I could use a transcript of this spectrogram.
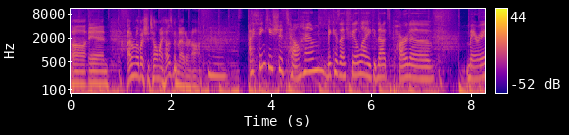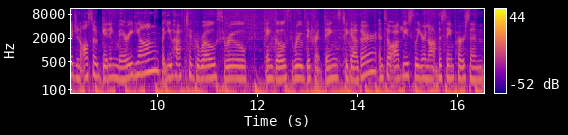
Uh, and I don't know if I should tell my husband that or not. I think you should tell him because I feel like that's part of marriage and also getting married young that you have to grow through and go through different things together. And so obviously you're not the same person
